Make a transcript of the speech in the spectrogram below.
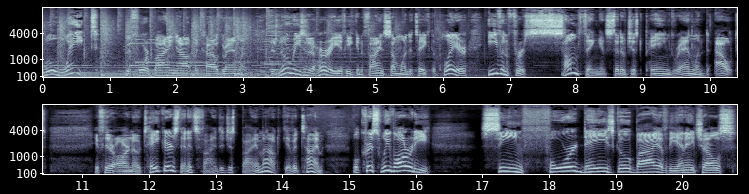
will wait before buying out Mikael Granlund? There's no reason to hurry if he can find someone to take the player, even for something, instead of just paying Granlund out. If there are no takers, then it's fine to just buy him out. Give it time. Well, Chris, we've already seen four days go by of the NHL's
